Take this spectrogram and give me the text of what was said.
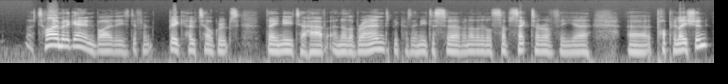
time and again by these different big hotel groups they need to have another brand because they need to serve another little subsector of the uh, uh, population.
